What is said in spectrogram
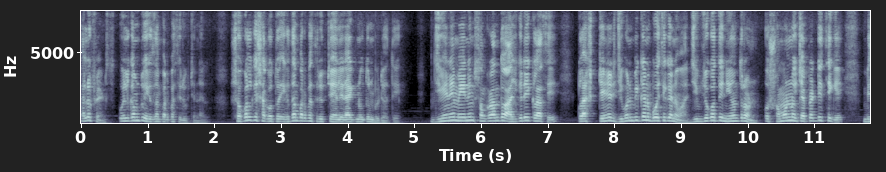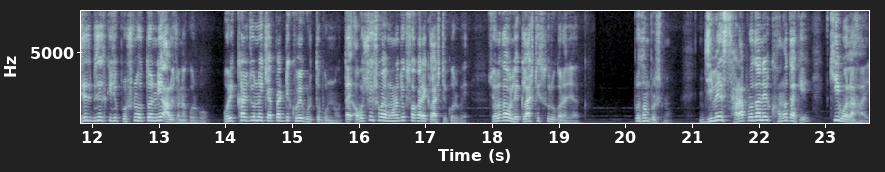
Hello friends welcome to exam purpose YouTube channel সকলকে স্বাগত এক্সাম পারপাস ইউটিউব চ্যানেলের এক নতুন ভিডিওতে। জিএনএম এএনএম সংক্রান্ত আজকের এই ক্লাসে ক্লাস টেনের জীবনবিজ্ঞান বই থেকে নেওয়া জীবজগতের নিয়ন্ত্রণ ও সমন্বয় চ্যাপ্টারটি থেকে বিশেষ বিশেষ কিছু প্রশ্ন উত্তর নিয়ে আলোচনা করব। পরীক্ষার জন্য এই চ্যাপ্টারটি খুবই গুরুত্বপূর্ণ, তাই অবশ্যই সবাই মনোযোগ সহকারে ক্লাসটি করবে। চলো তাহলে ক্লাসটি শুরু করা যাক। প্রথম প্রশ্ন, জীবের সাড়া প্রদানের ক্ষমতাকে কি বলা হয়?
